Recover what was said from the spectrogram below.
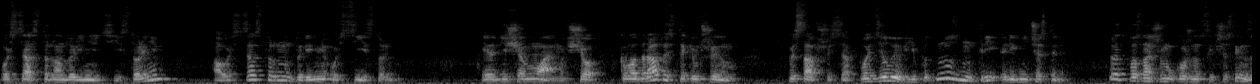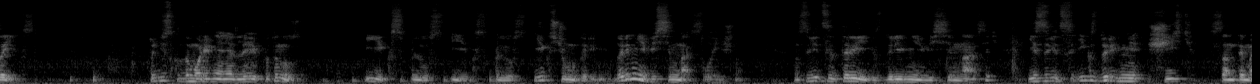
ось ця сторона дорівнює цій стороні, а ось ця сторона дорівнює ось цій стороні. І тоді що ми маємо? Що квадрат ось таким чином, вписавшися, поділив гіпотенузу на три рівні частини. Давайте позначимо кожну з цих частин за х. Тоді складемо рівняння для гіпотенузи. х плюс х плюс х чому дорівнює? Дорівнює 18 логічно. Звідси 3х дорівнює 18, і звідси х дорівнює 6 см.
